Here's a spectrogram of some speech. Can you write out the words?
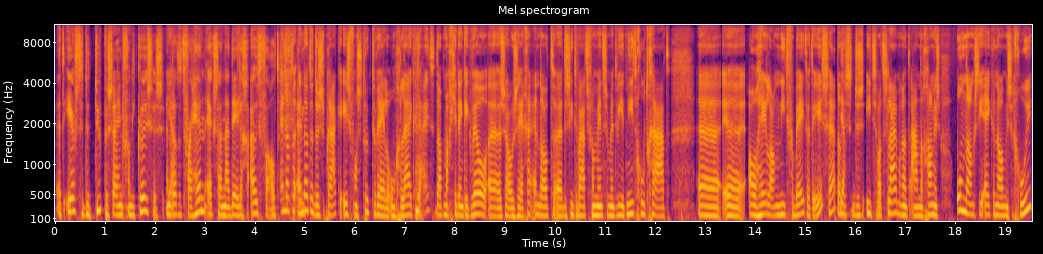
het eerste de dupe zijn van die keuzes. En dat het voor hen extra nadelig uitvalt. En dat, er, en, dat er dus sprake is van structurele ongelijkheid. Dat mag je denk ik wel uh, zo zeggen. En dat de situatie van mensen met wie het niet goed gaat uh, uh, al heel lang niet verbeterd is. Hè. Dat is dus iets wat sluimerend aan de gang is, ondanks die economische groei.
